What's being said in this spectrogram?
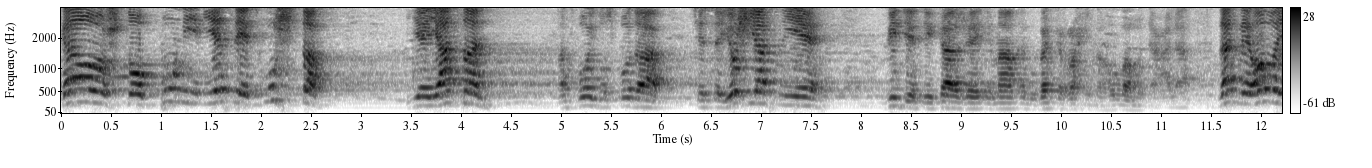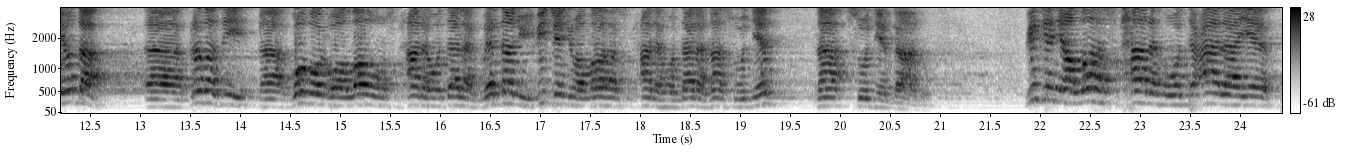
kao što puni mjesec uštap je jasan, a tvoj gospodar će se još jasnije vidjeti, kaže imam Ebu Bekr rahimahullahu ta'ala. Dakle, ovo je onda uh, prelazi na govor o Allahu subhanahu wa ta'ala gledanju i viđenju Allaha subhanahu wa ta'ala na sudnjem, na sudnjem danu. Viđenje Allaha subhanahu wa ta'ala je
